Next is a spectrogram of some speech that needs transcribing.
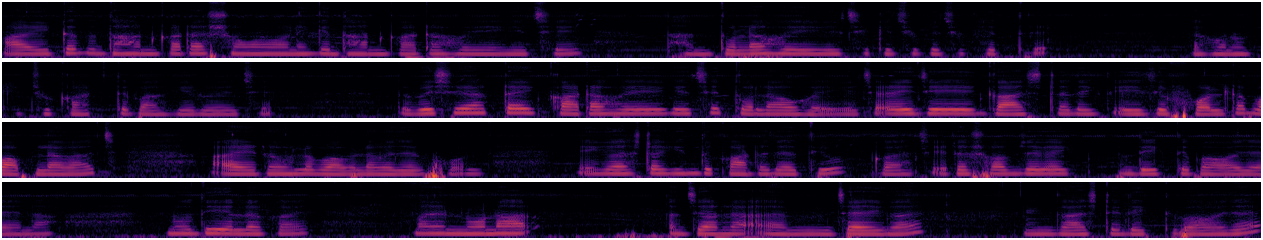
আর এটা তো ধান কাটার সময় অনেকে ধান কাটা হয়ে গেছে, ধান তোলা হয়ে গেছে কিছু কিছু ক্ষেত্রে। এখনও কিছু কাটতে বাকি রয়েছে। তো বেশিরভাগটাই কাটা হয়ে গেছে, তোলাও হয়ে গেছে। আর এই যে গাছটা দেখতে, এই যে ফলটা বাবলা গাছ, আর এটা হলো বাবলা গাছের ফল। এই গাছটা কিন্তু কাঁটা জাতীয় গাছ, এটা সব জায়গায় দেখতে পাওয়া যায় না। নদী এলাকায় মানে নোনার জ্বালা জায়গায় গাছটি দেখতে পাওয়া যায়।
